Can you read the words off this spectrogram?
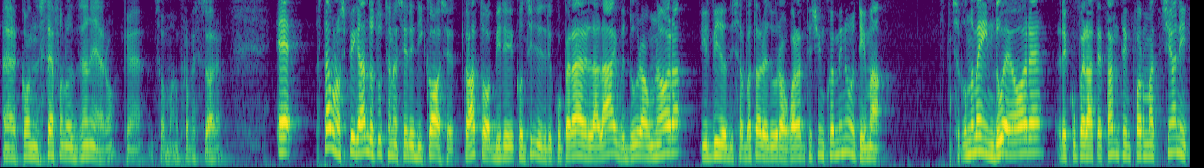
eh, con Stefano Zanero, che insomma è un professore, e stavano spiegando tutta una serie di cose. Tra l'altro vi consiglio di recuperare la live, dura un'ora, il video di Salvatore dura 45 minuti, ma secondo me in due ore recuperate tante informazioni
